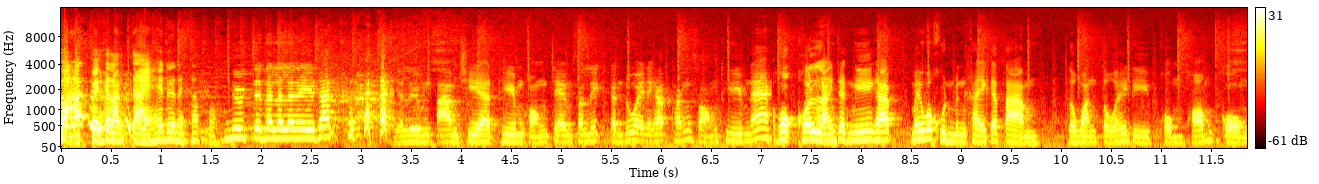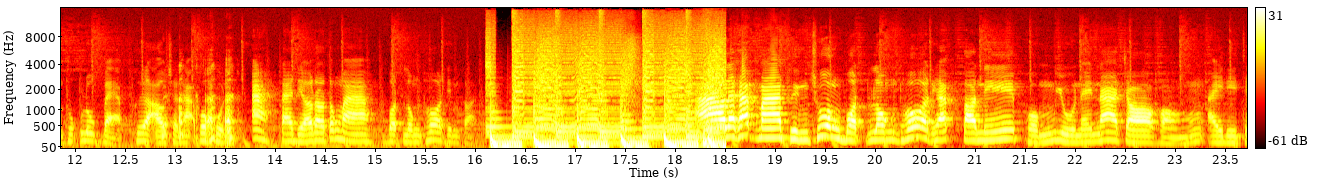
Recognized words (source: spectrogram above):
ฝากเป็นกำลังใจให้ด้วยนะครับผม New Generation อย่าลืมตามเชียร์ทีมของเจมส์สลิกกันด้วยนะครับ ทั้ง 2 ทีมนะ 6 คนหลังจากนี้ครับ ไม่ว่าคุณเป็นใครก็ตาม ระวังตัวให้ดี ผมพร้อมโกงทุกรูปแบบเพื่อเอาชนะพวกคุณ อะ แต่เดี๋ยวเราต้องมาบทลงโทษกันก่อน เอาละครับมาถึงช่วงบทลงโทษครับ ตอนนี้ผมอยู่ในหน้าจอของ ID เจ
